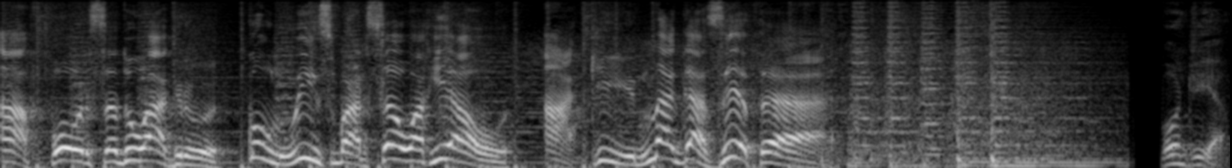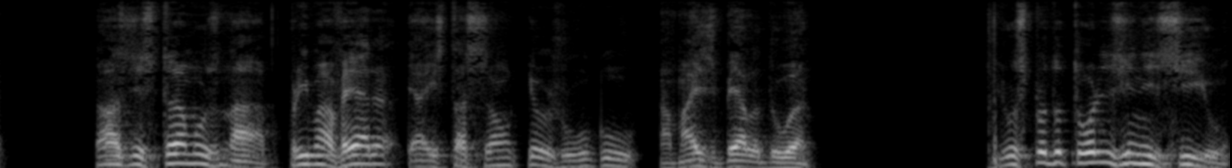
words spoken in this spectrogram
A Força do Agro, com Luiz Marçal Arrial, aqui na Gazeta. Bom dia. Nós estamos na primavera, é a estação que eu julgo a mais bela do ano. E os produtores iniciam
